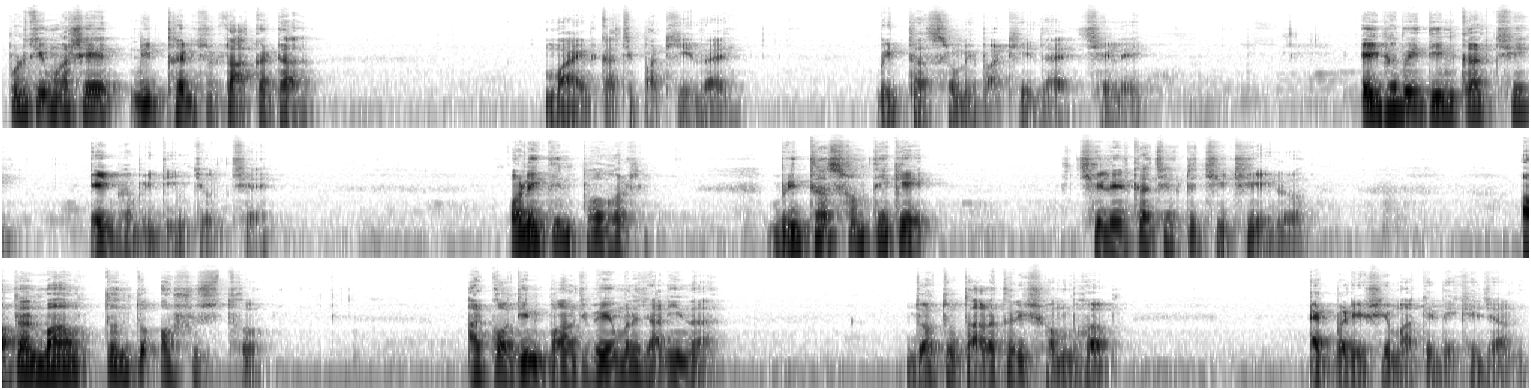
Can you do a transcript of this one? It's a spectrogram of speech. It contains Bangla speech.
প্রতি মাসে নির্ধারিত টাকাটা মায়ের কাছে পাঠিয়ে দেয়, বৃদ্ধাশ্রমে পাঠিয়ে দেয় ছেলে। এইভাবেই দিন কাটছে, এইভাবেই দিন চলছে। অনেকদিন পর বৃদ্ধাশ্রম থেকে ছেলের কাছে একটা চিঠি এলো। আপনার মা অত্যন্ত অসুস্থ। আর কদিন বাঁচবে আমরা জানি না। যত তাড়াতাড়ি সম্ভব একবার এসে মাকে দেখে যান।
